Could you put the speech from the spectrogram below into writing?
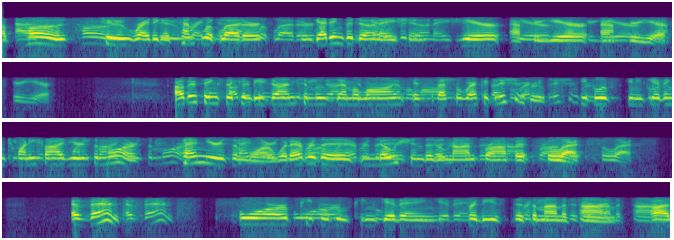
as opposed opposed to writing a template writing letter letter and getting the and donation donation year after year after year after year. Other things that Other can be done can to move done them to move along is special recognition special groups. recognition People groups. who've been People giving who've been 25 years or 25 more, years or more, 10 years or 10 more, whatever the notion that a notion that a nonprofit selects. Events Events for people who've been giving for these this amount of time. amount of time. Uh, Uh,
